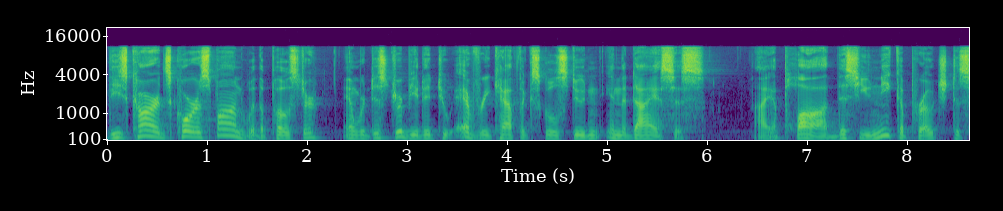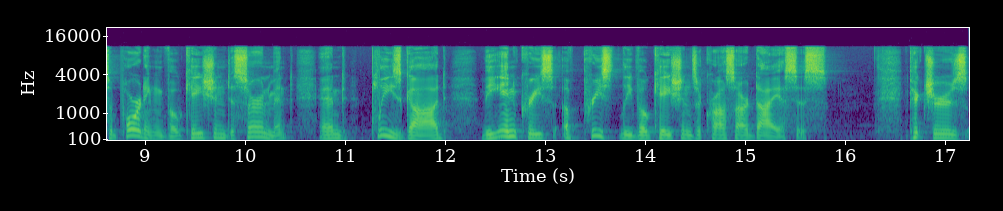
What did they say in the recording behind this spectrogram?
These cards correspond with the poster and were distributed to every Catholic school student in the diocese. I applaud this unique approach to supporting vocation discernment and please God, the increase of priestly vocations across our diocese. Pictures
